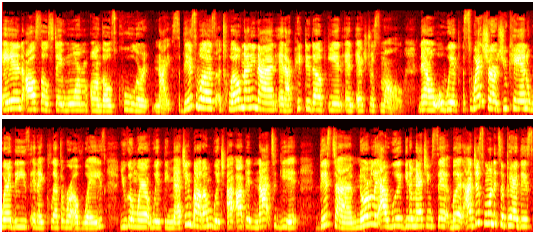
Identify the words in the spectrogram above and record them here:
and also stay warm on those cooler nights. This was $12.99 and I picked it up in an extra small. Now with sweatshirts you can wear these in a plethora of ways. You can wear it with the matching bottom which I opted not to get this time normally i would get a matching set but i just wanted to pair this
